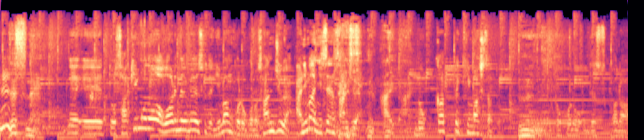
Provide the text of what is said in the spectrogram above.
ですねで、えー、と先物は終値ベースで2万コロコロ30円。あ2万2030円。はいはい乗っかってきましたと。いうところですから、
